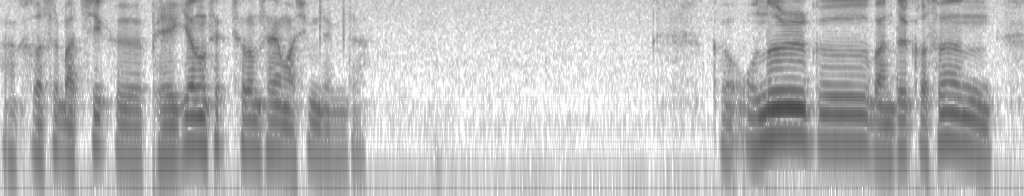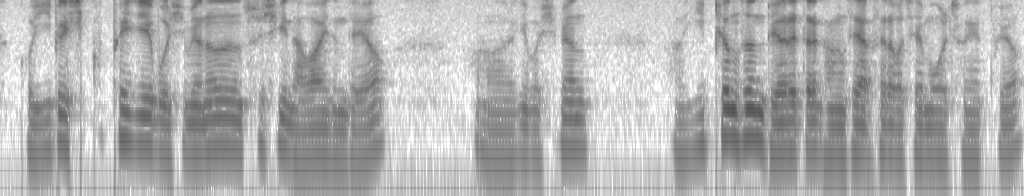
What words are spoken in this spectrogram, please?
아, 그것을 마치 그 배경색처럼 사용하시면 됩니다. 그 오늘 그 만들 것은 그 219페이지에 보시면은 수식이 나와 있는데요. 어, 여기 보시면 어, 이평선 배열에 따른 강세 약세라고 제목을 정했고요.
